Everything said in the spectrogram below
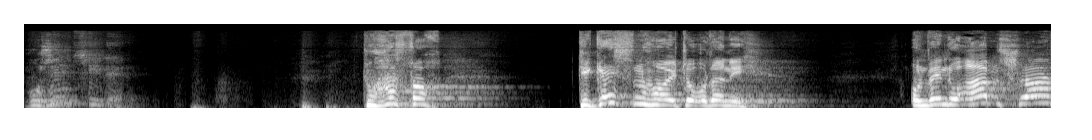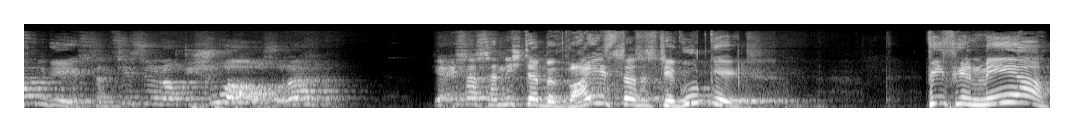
wo sind sie denn? Du hast doch gegessen heute oder nicht? Und wenn du abends schlafen gehst, dann ziehst du doch die Schuhe aus, oder? Ja, ist das denn nicht der Beweis, dass es dir gut geht? Wie viel mehr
